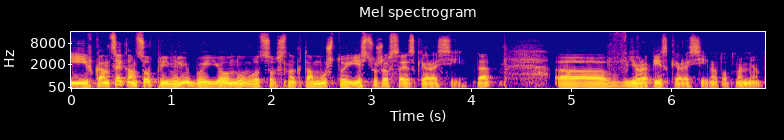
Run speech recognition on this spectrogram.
И в конце концов привели бы ее, ну вот, собственно, к тому, что есть уже в Советской России. Да? Э, в европейской России на тот момент.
